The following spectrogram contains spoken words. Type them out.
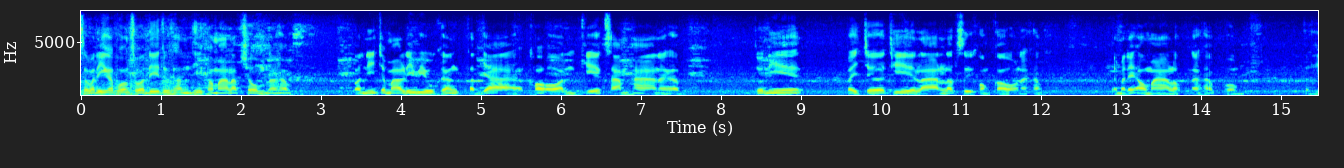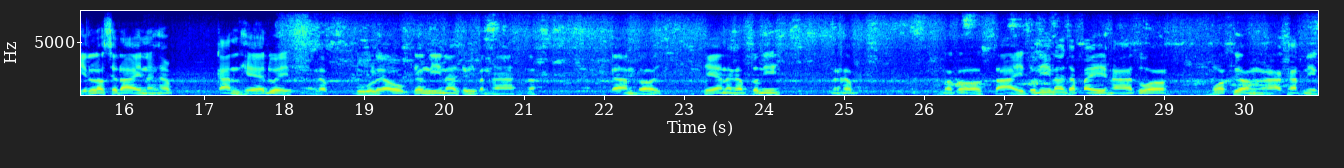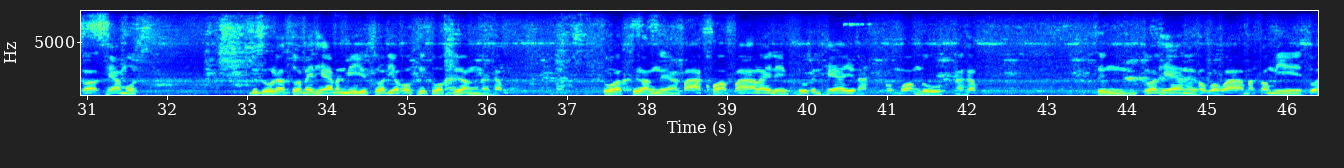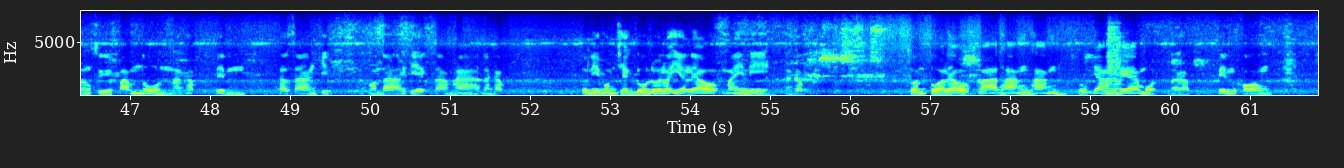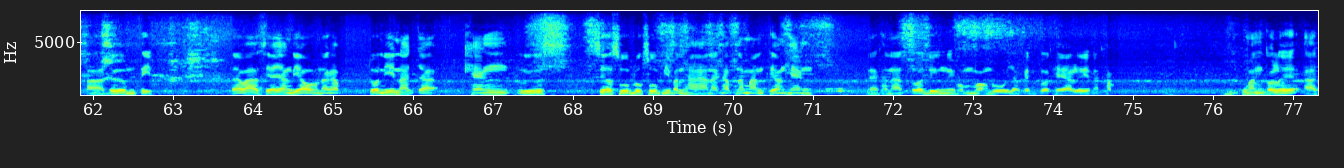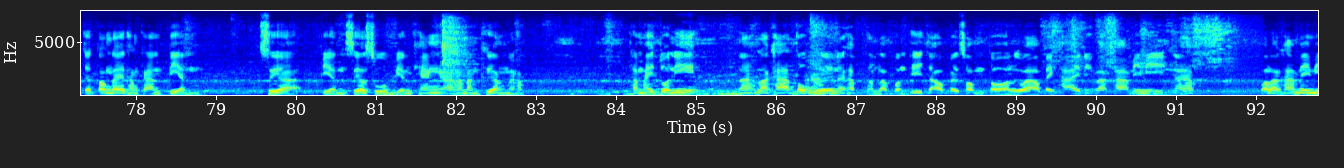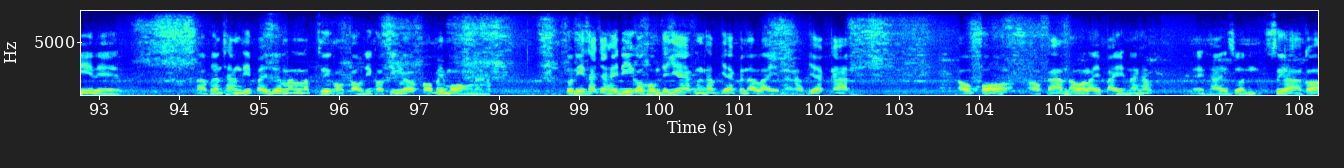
สวัสดีครับผมสวัสดีทุกท่านที่เข้ามารับชมนะครับ วันนี้จะมารีวิวเครื่องตัดหญ้าข้ออ่อน KX35 นะครับ ตัวนี้ไปเจอที่ร้านรับซื้อของเก่านะครับ แต่ไม่ได้เอามาหรอกนะครับ ผมเห็นแล้วเสียดายนะครับก้านแท้ด้วยนะครับ ดูแล้วเครื่องนี้น่าจะมีปัญหานะก้านก็แท้นะครับตัวนี้นะครับ แล้วก็สายตัวนี้น่าจะไปหาตัว หัวเครื่องหาคัดนี่ก็แท้หมด ดูดูแล้วตัวไม่แท้มันมีอยู่ตัวเดียวก็คือตัวเครื่องนะครับ ตัวเครื่องเนี่ยฝาครอบฝาอะไรเนี่ยดูเป็นแท้อยู่นะผมมองดูนะครับ ซึ่งตัวแท้เนี่ยเขาบอกว่ามันต้องมีตัวหนังสือปั๊มนูนนะครับ เป็นภาษาอังกฤษ Honda KX35 นะครับ ตัวนี้ผมเช็คดูโดยละเอียดแล้วไม่มีนะครับ ส่วนตัวแล้วฝาถังถังทุกอย่างแท้หมดนะครับ เป็นของอเดิมติด แต่ว่าเสียอย่างเดียวนะครับ ตัวนี้น่าจะแข็งหรือเสื้อสูบลูกสูบมีปัญหานะครับ น้ำมันเครื่องแห้งแต่ขนาดตัวดึงเนี่ยผมมองดูยังเป็นตัวแท้เลยนะครับ มันก็เลยอาจจะต้องได้ทำการเปลี่ยนเสื้อเปลี่ยนเสื้อสูบเปลี่ยนแข้งอ่างน้ำมันเครื่องนะครับทำให้ตัวนี้ นะราคาตกเลยนะครับสำหรับคนที่จะเอาไปซ่อมต่อหรือว่าเอาไปขายนี่ราคาไม่มีนะครับพอราคาไม่มีเนี่ยเพื่อนช่างที่ไปเดินร้านรับซื้อของเก่าที่เขาทิ้งแล้วก็ไม่มองนะครับ ตัวนี้ถ้าจะให้ดีก็คงจะแยกนะครับ แยกเป็นอะไรนะครับ แยกก้าน เอาข้อเอาก้านเอาอะไรไปนะครับในขายส่วนเสื้อก็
